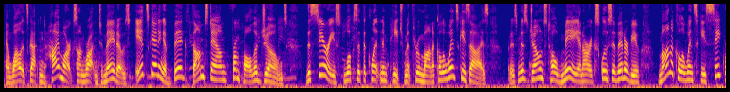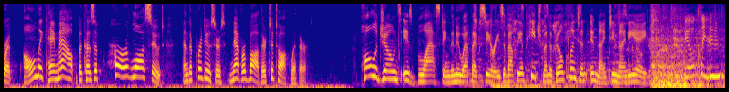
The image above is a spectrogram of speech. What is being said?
and while it's gotten high marks on Rotten Tomatoes, it's getting a big thumbs down from Paula Jones. The series looks at the Clinton impeachment through Monica Lewinsky's eyes. But as Ms. Jones told me in our exclusive interview, Monica Lewinsky's secret only came out because of her lawsuit, and the producers never bothered to talk with her. Paula Jones is blasting the new FX series about the impeachment of Bill Clinton in 1998. Bill Clinton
